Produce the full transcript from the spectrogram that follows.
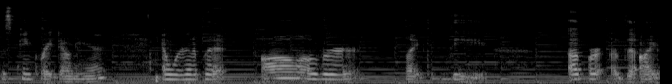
This pink right down here. And we're gonna put it all over like the upper of the eye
